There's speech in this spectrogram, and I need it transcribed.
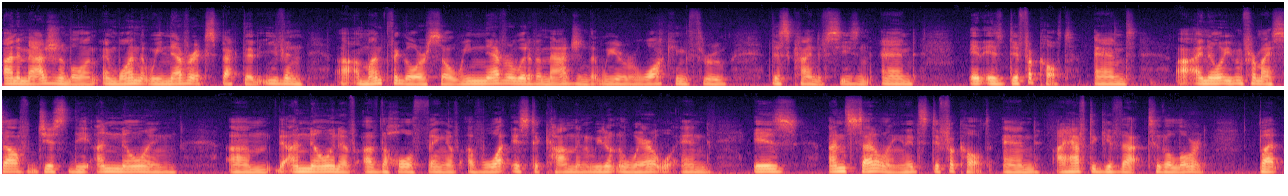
unimaginable and, and, one that we never expected. Even uh, a month ago or so we never would have imagined that we were walking through this kind of season. And it is difficult. And I know even for myself, just the unknowing, um, the unknown of, of the whole thing, of, of what is to come, and we don't know where it will end, is unsettling and it's difficult. And I have to give that to the Lord. But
